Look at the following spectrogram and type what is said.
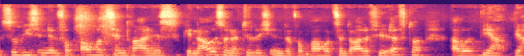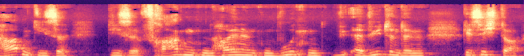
so wie es in den Verbraucherzentralen ist, genauso natürlich in der Verbraucherzentrale viel öfter. Aber wir, wir haben diese, diese fragenden, heulenden, äh, wütenden Gesichter.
